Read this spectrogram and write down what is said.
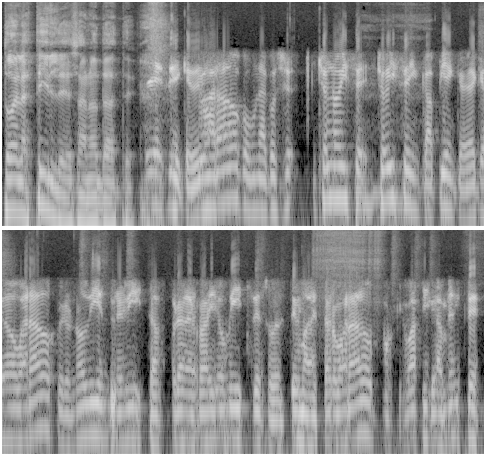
todas las tildes, anotaste. Sí, sí, quedé varado con una cosa. Yo no hice, yo hice hincapié en que había quedado varado, pero no di entrevistas fuera de Radio Mitre sobre el tema de estar varado, porque básicamente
